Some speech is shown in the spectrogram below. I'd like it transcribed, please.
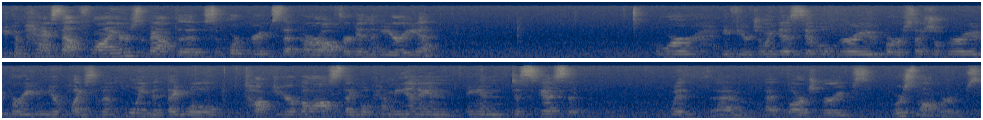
You can pass out flyers about the support groups that are offered in the area. Or if you're joined a civil group or social group or even your place of employment, they will talk to your boss, they will come in and, and discuss it with, um, large groups or small groups.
